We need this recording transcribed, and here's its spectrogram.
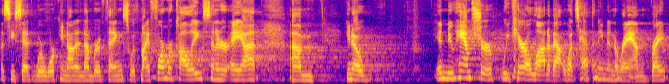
As he said, we're working on a number of things with my former colleague, Senator Ayotte. Um, you know, in New Hampshire, we care a lot about what's happening in Iran, right?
